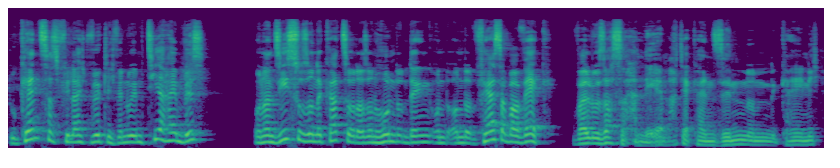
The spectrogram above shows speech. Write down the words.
du kennst das vielleicht wirklich, wenn du im Tierheim bist und dann siehst du so eine Katze oder so einen Hund und, denk, und, und fährst aber weg, weil du sagst so, ah nee, macht ja keinen Sinn und kann ich nicht.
